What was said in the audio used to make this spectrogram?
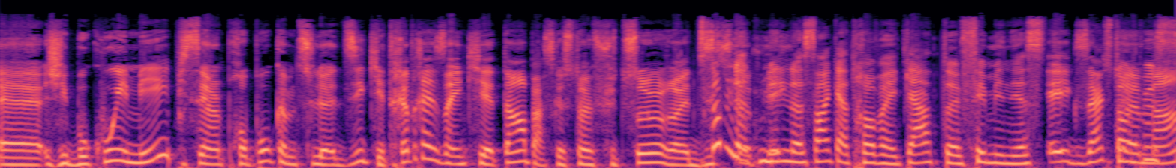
Euh, j'ai beaucoup aimé, puis c'est un propos comme tu l'as dit qui est très très inquiétant parce que c'est un futur Comme notre dystopique. 1984 euh, féministe. Exactement.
